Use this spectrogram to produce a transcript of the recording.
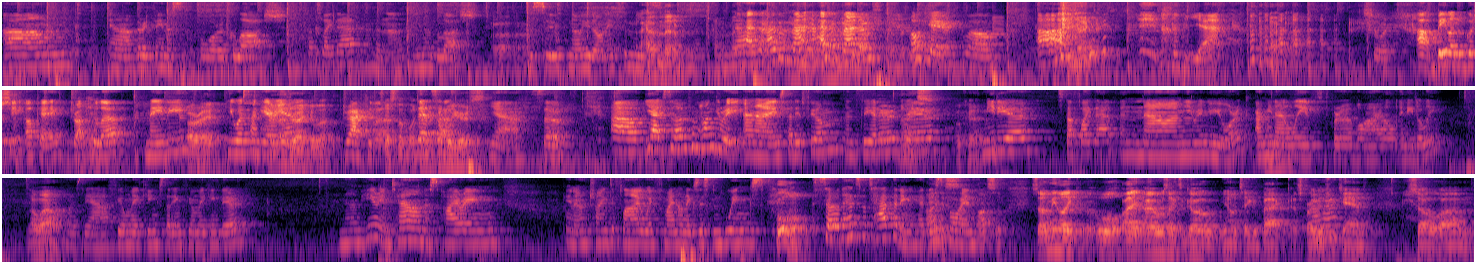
Um, yeah, very famous for goulash and stuff like that. I don't know. You know goulash? Uh, It's a soup. No, you don't. It's a meat. I haven't met him. No. Haven't No, met I haven't, I haven't met. I haven't met him. I haven't met Goulash. Okay, well. Uh, an actor? yeah. sure. Uh, Bela Lugosi, okay. Dracula, maybe. All right. He was Hungarian. Dracula. Dracula. Dressed up like That's in a couple us. years. Yeah. So, um, yeah. So I'm from Hungary, and I studied film and theater Nice. there, Okay. media, stuff like that. And now I'm here in New York. I mean, I Mhm. lived for a while in Italy. Oh wow. I was yeah filmmaking, studying filmmaking there. And now I'm here in town, aspiring, you know, trying to fly with my non-existent wings. Cool. So that's what's happening at Nice. this point. Awesome. So I mean, like, well, I, I always like to go, you know, take it back as far as you Mhm. can. So, um,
